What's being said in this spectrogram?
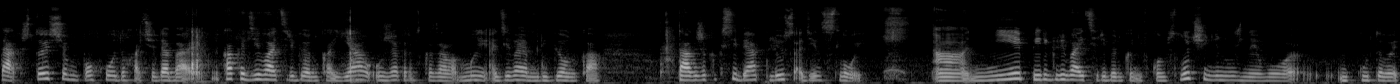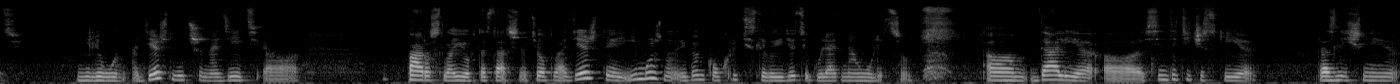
так, что еще по ходу хочу добавить? Ну, как одевать ребенка? Я уже об этом сказала. Мы одеваем ребенка так же, как себя, плюс один слой. А, не перегревайте ребенка ни в коем случае, не нужно его укутывать миллион одежд, лучше надеть а, пару слоев достаточно теплой одежды, и можно ребенка укрыть, если вы идете гулять на улицу. Далее, а, синтетические различные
